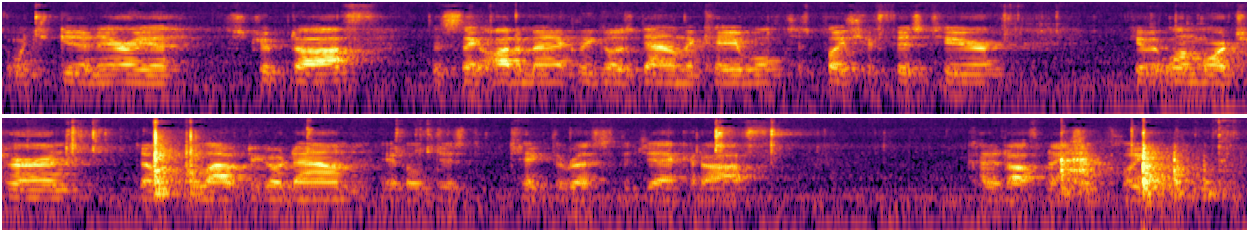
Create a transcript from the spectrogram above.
So once you get an area stripped off, this thing automatically goes down the cable. Just place your fist here, give it one more turn, don't allow it to go down. It'll just take the rest of the jacket off, cut it off nice and clean.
